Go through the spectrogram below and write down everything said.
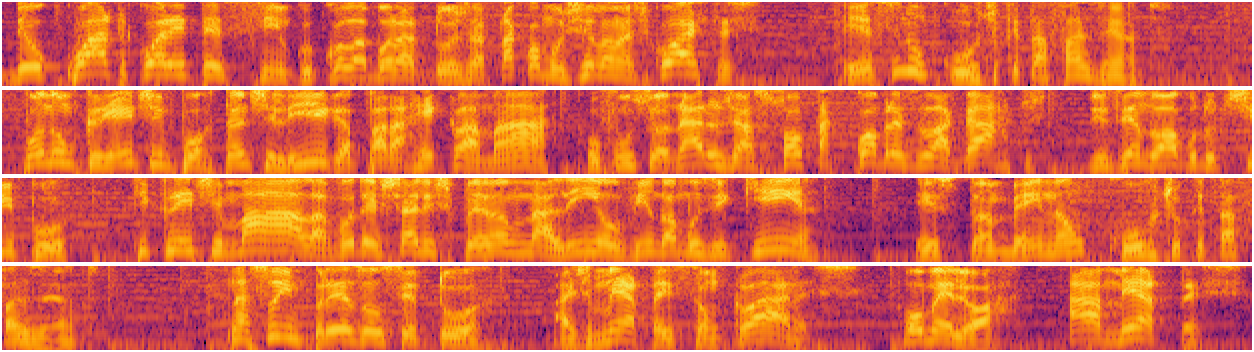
Deu 4,45 e o colaborador já está com a mochila nas costas? Esse não curte o que está fazendo. Quando um cliente importante liga para reclamar, o funcionário já solta cobras e lagartos, dizendo algo do tipo: Que cliente mala, vou deixar ele esperando na linha ouvindo a musiquinha. Esse também não curte o que está fazendo. Na sua empresa ou setor, as metas são claras? Ou melhor, há metas?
